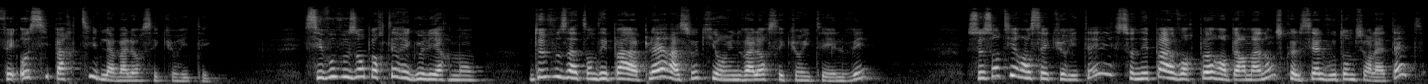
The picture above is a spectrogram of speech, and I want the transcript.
fait aussi partie de la valeur sécurité. Si vous vous emportez régulièrement, ne vous attendez pas à plaire à ceux qui ont une valeur sécurité élevée. Se sentir en sécurité, ce n'est pas avoir peur en permanence que le ciel vous tombe sur la tête,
